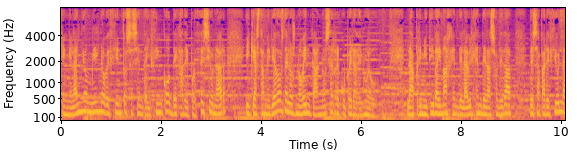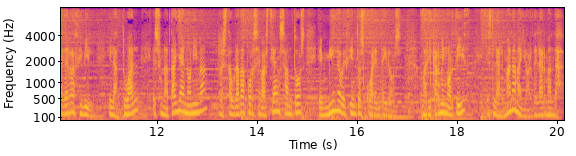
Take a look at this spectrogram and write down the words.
que en el año 1965 deja de procesionar y que hasta mediados de los 90 no se recupera de nuevo. La primitiva imagen de la Virgen de la Soledad desapareció en la Guerra Civil y la actual es una talla anónima restaurada por Sebastián Santos en 1942. Mari Carmen Ortiz es la hermana mayor de la hermandad.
